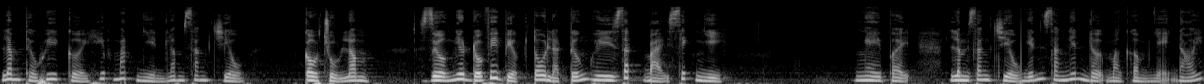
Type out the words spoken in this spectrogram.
Lâm Thiểu Huy cười hiếp mắt nhìn Lâm Giang Triều, Cầu chủ Lâm, dường như đối với việc tôi là tướng Huy rất bài xích nhỉ. Nghe vậy, Lâm Giang Triều nghiến răng nghiến lợi mà gầm nhẹ nói.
